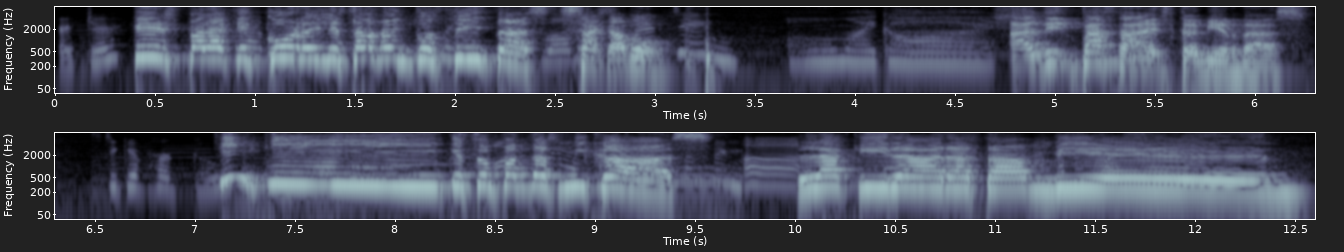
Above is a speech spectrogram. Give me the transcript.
character. ¿Qué es para que corra y le salgan cositas? Se acabó. Oh my gosh. Adi- Pasa esto, mierdas. ¡Kiki! ¡Que son fantásmicas! La Kirara también.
